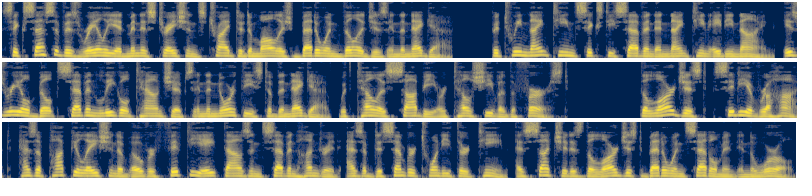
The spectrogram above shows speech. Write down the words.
Successive Israeli administrations tried to demolish Bedouin villages in the Negev. Between 1967 and 1989, Israel built seven legal townships in the northeast of the Negev, with Tel as-Sabi or Tel Sheva I. The largest, city of Rahat, has a population of over 58,700 as of December 2013, as such it is the largest Bedouin settlement in the world.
